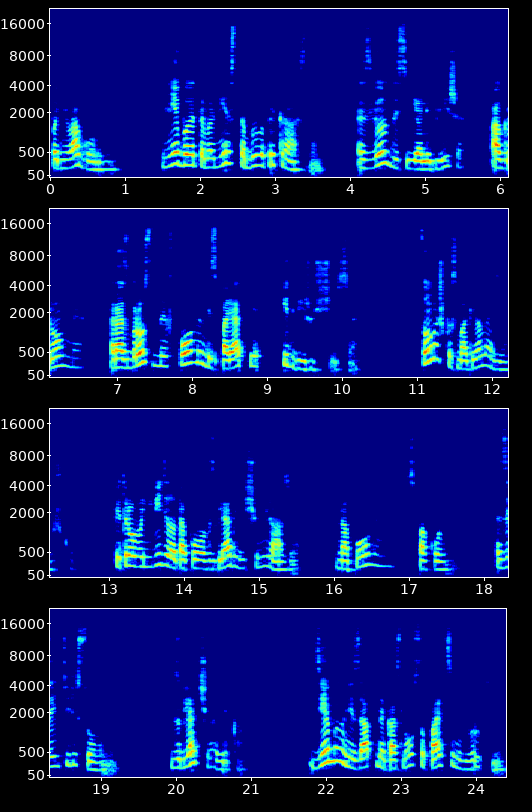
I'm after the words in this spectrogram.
подняла голову. Небо этого места было прекрасным. Звезды сияли ближе, огромные, разбросанные в полном беспорядке и движущиеся. Солнышко смотрело на девушку. Петрова не видела такого взгляда еще ни разу наполненный, спокойный, заинтересованный. Взгляд человека. Демон внезапно коснулся пальцами ее руки.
